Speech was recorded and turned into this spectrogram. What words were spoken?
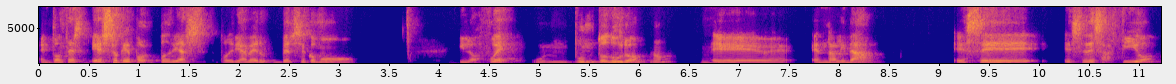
Entonces, eso que podrías, podría verse como, y lo fue, un punto duro, ¿no? Eh, en realidad, ese, ese desafío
